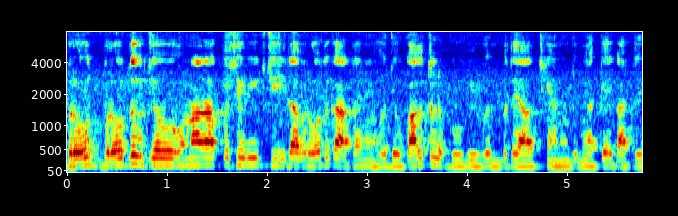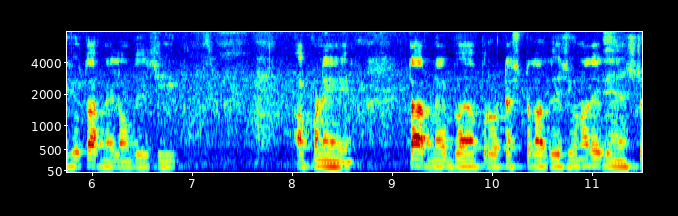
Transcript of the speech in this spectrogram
ਵਿਰੋਧ ਵਿਰੋਧ ਜੋ ਉਹਨਾਂ ਦਾ ਕਿਸੇ ਵੀ ਚੀਜ਼ ਦਾ ਵਿਰੋਧ ਕਰਦੇ ਨੇ, ਉਹ ਜੋ ਗਲਤ ਲੱਗੂਗੀ ਵਿਦਿਆਰਥੀਆਂ ਨੂੰ, ਜਿਵੇਂ ਅੱਗੇ ਕਰਦੇ ਸੀ ਉਹ ਧਰਨੇ ਲਾਉਂਦੇ ਸੀ, ਆਪਣੇ ਧਰਨੇ ਪ੍ਰੋਟੈਸਟ ਕਰਦੇ ਸੀ ਉਹਨਾਂ ਦੇ ਅਗੇਂਸਟ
